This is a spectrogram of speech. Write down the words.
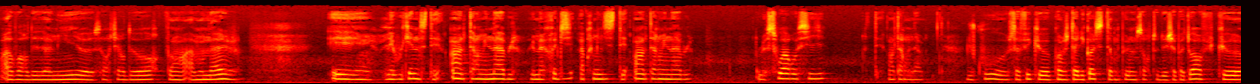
Avoir des amis, euh, sortir dehors, enfin, à mon âge. Et les week-ends c'était interminable. Le mercredi après-midi c'était interminable. Le soir aussi, c'était interminable. Du coup, euh, ça fait que quand j'étais à l'école, c'était un peu une sorte d'échappatoire, vu que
